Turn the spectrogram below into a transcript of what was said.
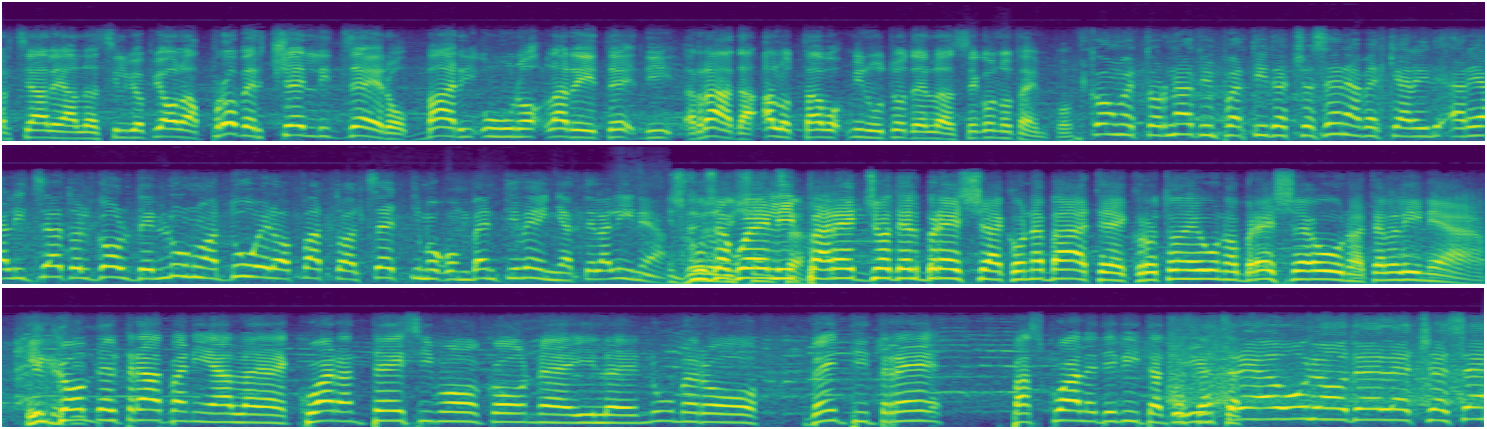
parziale al Silvio Piola, Provercelli 0, Bari 1, la rete di Rada all'ottavo minuto del secondo tempo. Il Como è tornato in partita a Cesena perché ha realizzato il gol dell'1 a 2, lo ha fatto al settimo con Bentivegna, a te la linea. Scusa quelli, pareggio del Brescia con Abate, Crotone 1, Brescia 1, te la linea. Il gol del Trapani al quarantesimo con il numero 23 Pasquale De Vita. Il 3 a 1 del Cesena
